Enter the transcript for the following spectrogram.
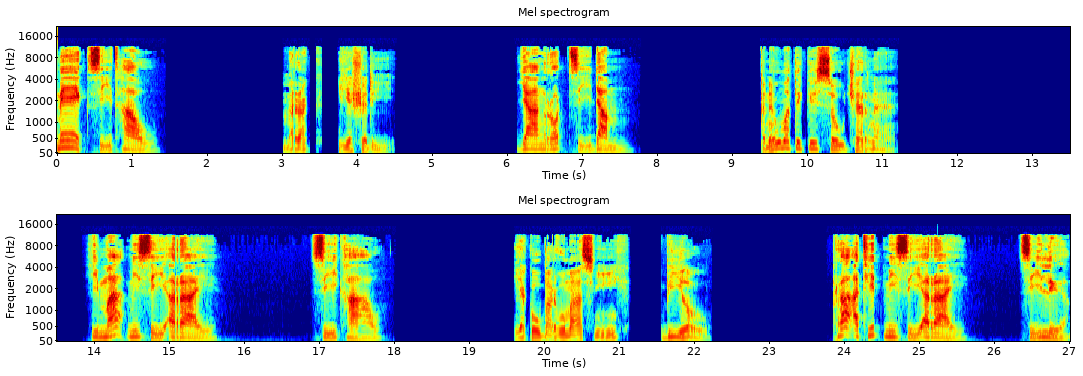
เมฆสีเทา mrak je šedý, ยางรถสีด pneumatiky jsou černé, ำ หิมะมีสีอะไร สีขาว jakou barvu má sníh? Bílou, พระอาทิตย์มีสีอะไร สีเหลือง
